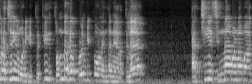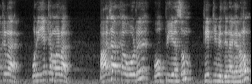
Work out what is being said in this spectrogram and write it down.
பிரச்சனைகள் ஓடிக்கிட்டு இருக்கு. தொண்டர்கள் குழம்பி போன இந்த நேரத்துல கட்சியை சின்னாபனமாக்கின ஒரு இயக்கமான பாஜகவோடு ஓபிஎஸும் டிடிவி தினகரனும்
